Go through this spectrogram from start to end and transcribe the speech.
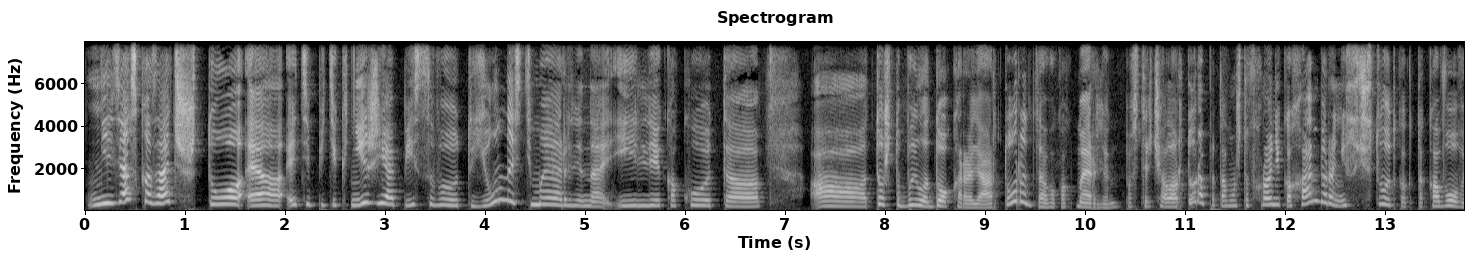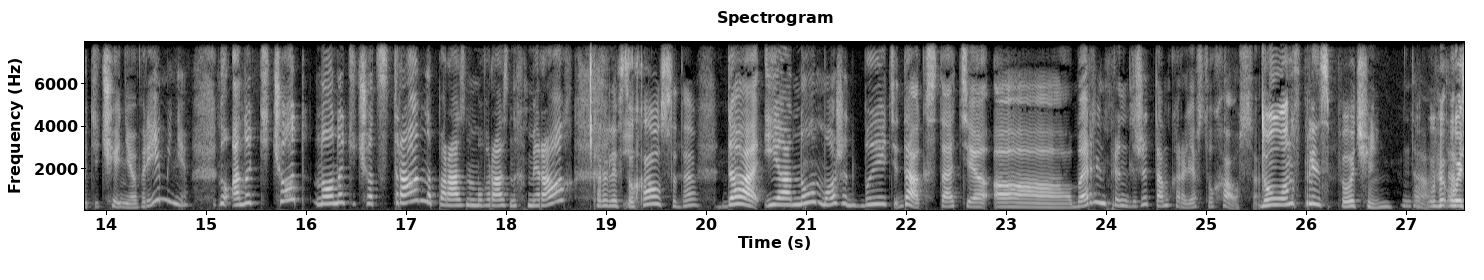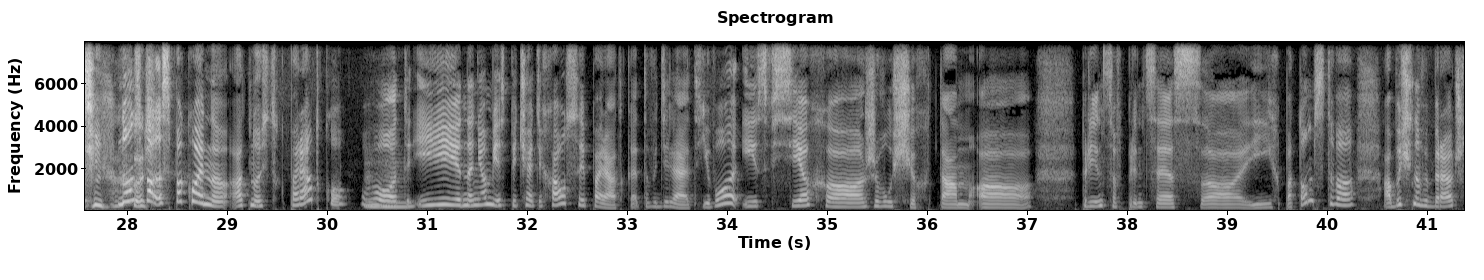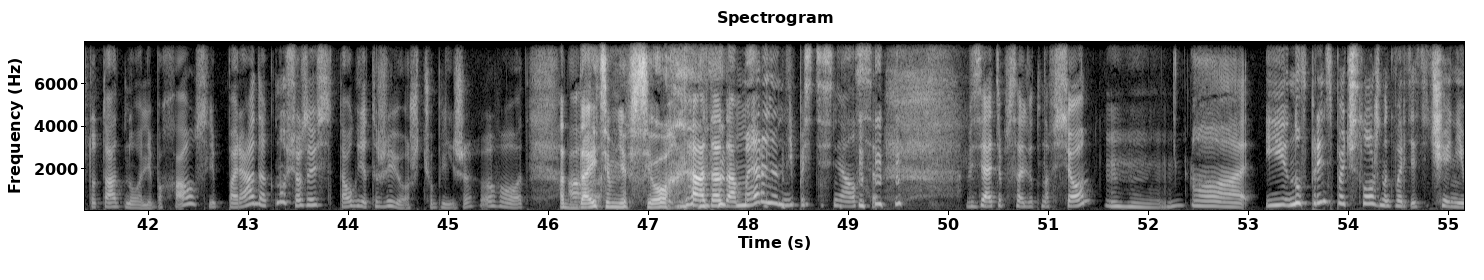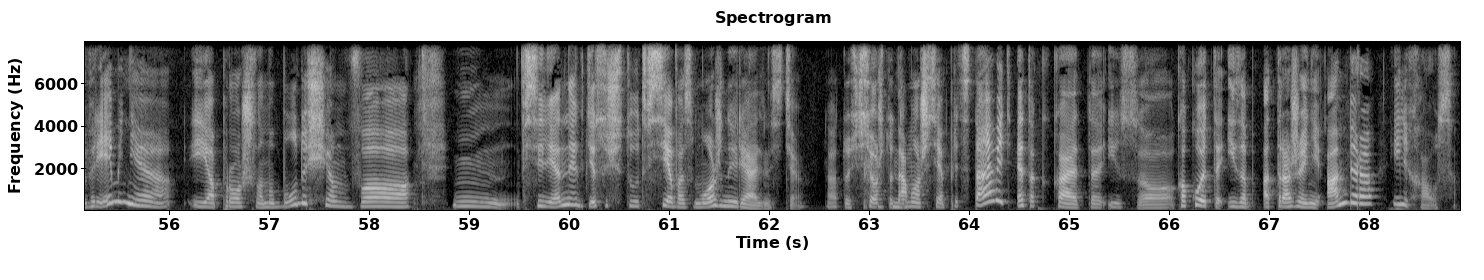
нельзя сказать, что э, эти пятикнижья описывают юность Мерлина или какую-то а, то, что было до короля Артура, до того, как Мерлин повстречал Артура, потому что в хрониках Амбера не существует как такового течения времени. Ну, оно течет, но оно течет странно, по-разному в разных мирах. Королевство и, хаоса, да? Да, и оно может быть... Да, кстати, а, Мерлин принадлежит там королевству хаоса. Ну, он, в принципе, очень... Да, очень да. Но он спо- спокойно относится к порядку, mm-hmm. вот, и на нем есть печати хаоса и порядка. Это выделяет его из всех а, живущих там а, принцев, принцесс э, и их потомства обычно выбирают что-то одно, либо хаос, либо порядок. Ну, все зависит от того, где ты живешь, что ближе. Вот. Отдайте а, мне все. Да, да, да. Мерлин не постеснялся взять абсолютно все. Mm-hmm. А, и, ну, в принципе, очень сложно говорить о течении времени и о прошлом и будущем в вселенной, где существуют все возможные реальности. Да, то есть все, что да. ты можешь себе представить, это какая-то из э, какое-то из отражений Амбера или хаоса.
